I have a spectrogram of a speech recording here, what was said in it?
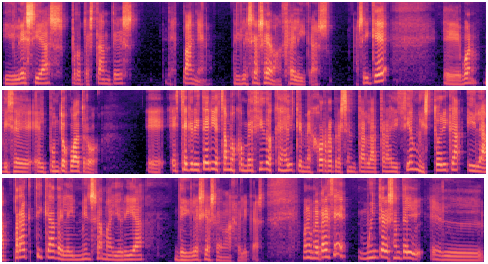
Iglesias Protestantes de España, de iglesias evangélicas. Así que, eh, bueno, dice el punto 4, eh, este criterio estamos convencidos que es el que mejor representa la tradición histórica y la práctica de la inmensa mayoría de iglesias evangélicas. Bueno, me parece muy interesante el,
